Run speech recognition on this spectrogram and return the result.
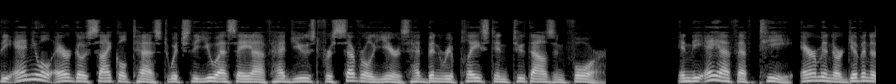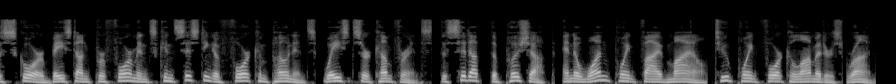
The annual Ergo Cycle test which the USAF had used for several years had been replaced in 2004. In the AFFT, airmen are given a score based on performance consisting of four components, waist circumference, the sit-up, the push-up, and a 1.5-mile run.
